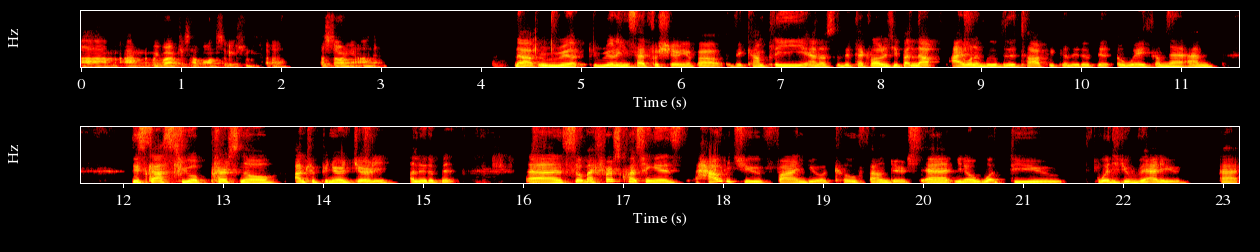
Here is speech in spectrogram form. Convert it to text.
um, and we won't just have one solution for, for storing it either. Now re- really insightful sharing about the company and also the technology. But now I want to move the topic a little bit away from that and discuss your personal entrepreneur journey a little bit. Uh, so my first question is, how did you find your co-founders? And you know, what do you what did you value uh,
